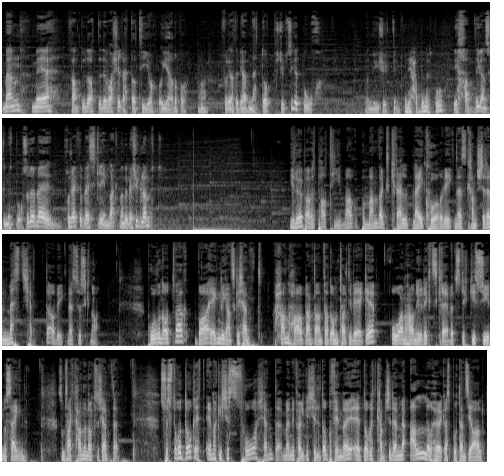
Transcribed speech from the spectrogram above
Men vi fant ut at det var ikke rett av tida å gjøre det på. Nei. Fordi at de hadde nettopp kjøpt seg et bord og en ny kjøkken. Men de hadde nytt bord. De hadde ganske nytt bord. Så det ble, prosjektet ble skrinlagt, men det ble ikke glemt. I løpet av et par timer på mandagskveld ble Kåre Vignes kanskje den mest kjente av Vignes-søsknene. Broren Oddvar var egentlig ganske kjent. Han har bl.a. vært omtalt i VG, og han har nylig skrevet et stykke i Syn og Segn. Som sagt, han er nokså kjent. Søstera Dorrit er nok ikke så kjent, men ifølge kilder på Finnøy er Dorrit kanskje den med aller høyest potensial.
